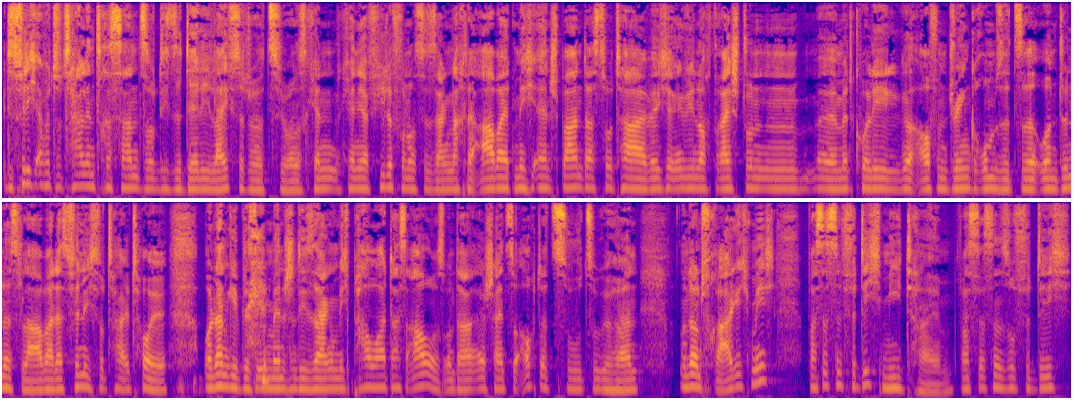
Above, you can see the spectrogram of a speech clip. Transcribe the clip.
Das finde ich aber total interessant, so diese Daily Life Situation. Das kennen, kennen ja viele von uns, die sagen, nach der Arbeit, mich entspannt das total, wenn ich irgendwie noch drei Stunden äh, mit Kollegen auf dem Drink rumsitze Witze und dünnes Laber, das finde ich total toll. Und dann gibt es eben Menschen, die sagen, mich powert das aus. Und da scheinst du auch dazu zu gehören. Und dann frage ich mich, was ist denn für dich Me-Time? Was ist denn so für dich,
